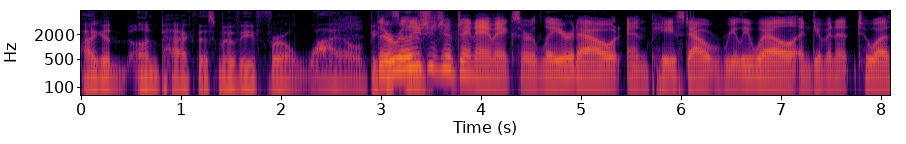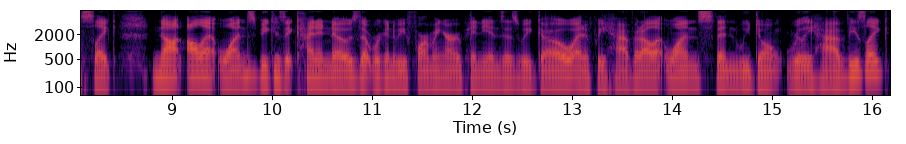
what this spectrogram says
i could unpack this movie for a while because Their it is- relationship dynamics are layered out and paced out really well and given it to us like not all at once because it kind of knows that we're going to be forming our opinions as we go and if we have it all at once then we don't really have these like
